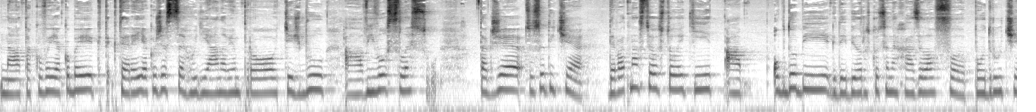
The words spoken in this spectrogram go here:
na takový, jakoby, který jakože se hodí, já nevím, pro těžbu a vývoz lesů. Takže co se týče 19. století a období, kdy Bělorusko se nacházela v područí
